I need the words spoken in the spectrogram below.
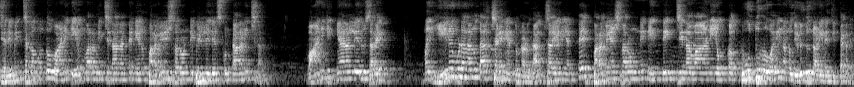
జన్మించక ముందు వానికి ఏం వరం ఇచ్చినానంటే నేను పరమేశ్వరుణ్ణి పెళ్ళి చేసుకుంటానని ఇచ్చినాను వానికి జ్ఞానం లేదు సరే. మరి ఈయన కూడా నన్ను దాక్షాయని అంటున్నాడు. దాక్షాయని అంటే పరమేశ్వరుణ్ణి నిందించిన వాణి యొక్క కూతురు అని నన్ను తిడుతున్నాడు ఈయన తిట్టకనే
